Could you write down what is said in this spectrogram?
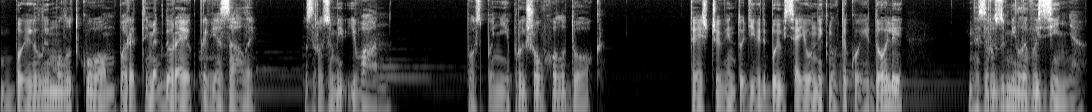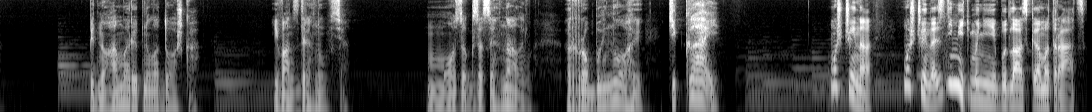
Били молотком перед тим, як до рейок прив'язали, зрозумів Іван. По спині пройшов холодок. Те, що він тоді відбився і уникнув такої долі, незрозуміле везіння. Під ногами рипнула дошка. Іван здригнувся. Мозок засигналив Роби ноги, тікай. Мужчина, мужчина, зніміть мені, будь ласка, матрац.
